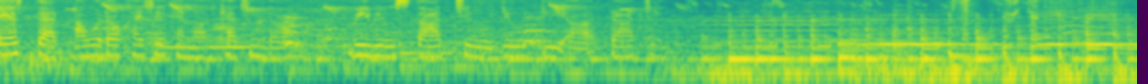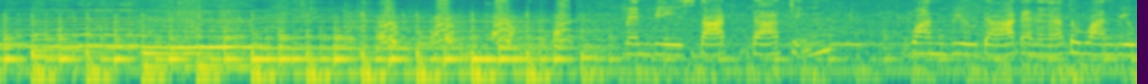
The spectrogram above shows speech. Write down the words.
case that our dog catcher cannot catching dog, we will start to use the uh, darting. When we start darting, one will dart and another one will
